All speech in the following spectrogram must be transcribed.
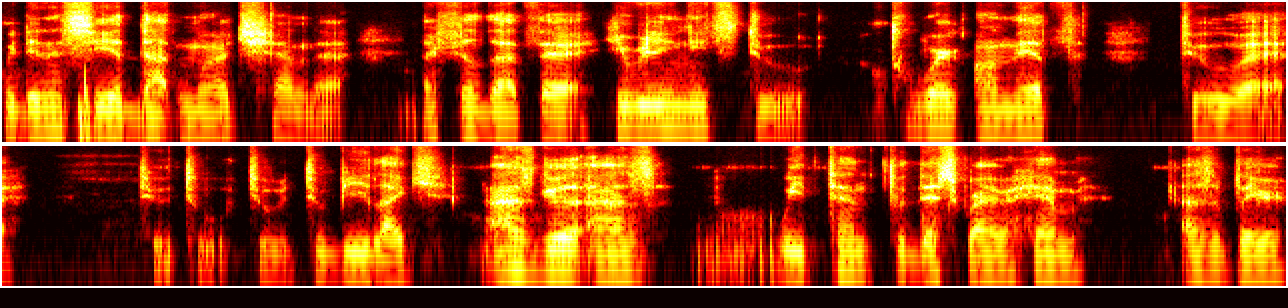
we didn't see it that much, and uh, I feel that uh, he really needs to to work on it to uh, to to to to be like as good as we tend to describe him as a player.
